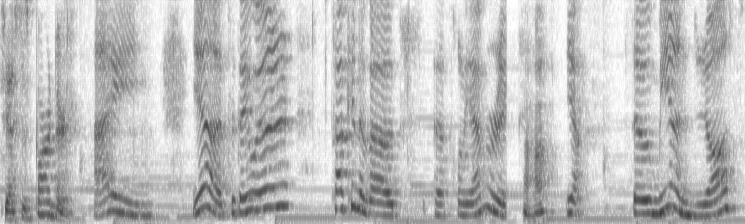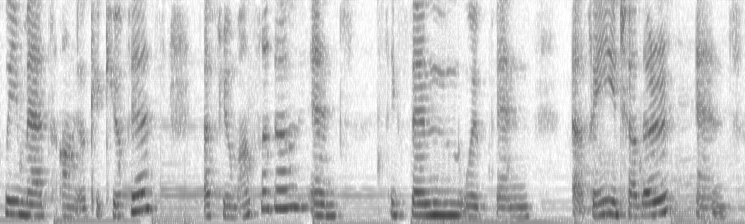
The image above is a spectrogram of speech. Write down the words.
Jess's partner. Hi. Yeah, today we're talking about uh, polyamory. Uh huh. Yeah. So me and Jos, we met on OkCupid a few months ago, and since then we've been uh, seeing each other, and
